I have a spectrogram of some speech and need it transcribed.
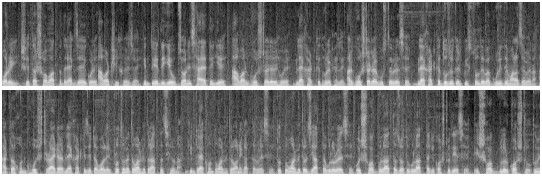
পরেই সে তার সব আত্মাদের এক জায়গায় করে আবার ঠিক হয়ে যায়। কিন্তু এদিকেও জনি ছায়াতে গিয়ে আবার ঘোষ রাইডার হয়ে ব্ল্যাক হার্টকে ধরে ফেলে। আর ঘোষ রাইডার বুঝতে পেরেছে, ব্ল্যাক হার্টকে দোজকের পিস্তল দিয়ে বা গুলি দিয়ে মারা যাবে না। আর তখন ঘোষ রাইডার ব্ল্যাক হার্টকে যেটা বলে, প্রথমে তোমার ভেতর আত্মা ছিল না, কিন্তু এখন তোমার ভেতর অনেক আত্মা রয়েছে। তো তোমার ভেতর যে আত্মাগুলো রয়েছে, ওই সবগুলো আত্মা যতগুলো আত্মাকে কষ্ট দিয়েছে, এই সবগুলোর কষ্ট তুমি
